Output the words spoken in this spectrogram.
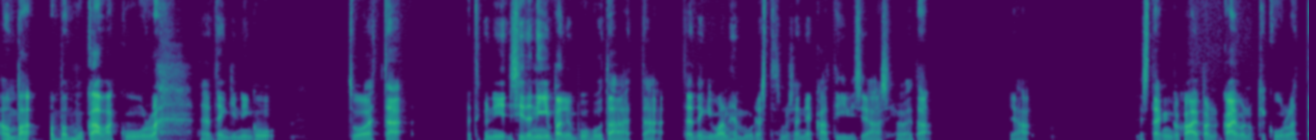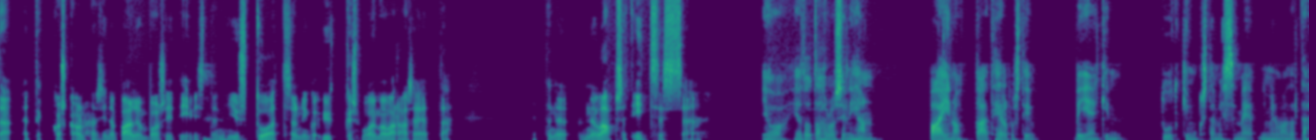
onpa, onpa mukava kuulla. Tämä jotenkin niin kuin tuo, että, että kun siitä niin paljon puhutaan, että, että jotenkin vanhemmuudesta semmoisia negatiivisia asioita ja, ja sitä niin kaipan, kaivannutkin kuulla, että, että koska onhan siinä paljon positiivista, Mhm. niin just tuo, että se on niin ykkösvoimavara se, että, että ne, ne lapset itsessään. Joo, ja tota haluaisin ihan painottaa, että helposti meidänkin tutkimuksesta, missä me nimenomaan tätä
